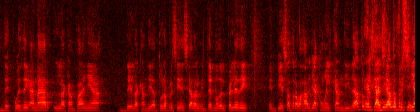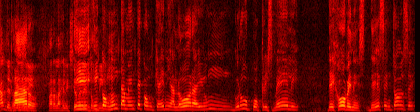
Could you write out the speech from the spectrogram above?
después de ganar la campaña de la candidatura presidencial a lo interno del PLD, empieza a trabajar ya con el candidato El candidato oficial del claro. PLD para las elecciones del Y, 2000. y conjuntamente con Kenia Lora y un grupo, Chris Meli, de jóvenes de ese entonces,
